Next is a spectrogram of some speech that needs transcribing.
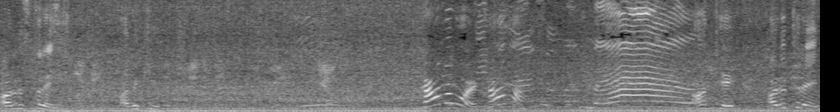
Olha os três. Olha aqui. Calma, amor, calma. Ok, olha o três.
